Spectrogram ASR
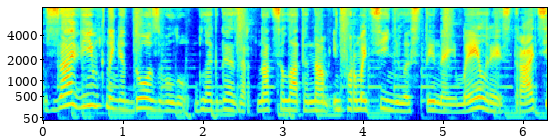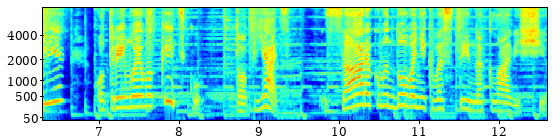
За вімкнення дозволу Black Desert надсилати нам інформаційні листи на емейл реєстрації отримуємо кицьку то 5. За рекомендовані квести на клавіші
